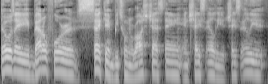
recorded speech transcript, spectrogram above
there was a battle for second between Ross Chastain and Chase Elliott. Chase Elliott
